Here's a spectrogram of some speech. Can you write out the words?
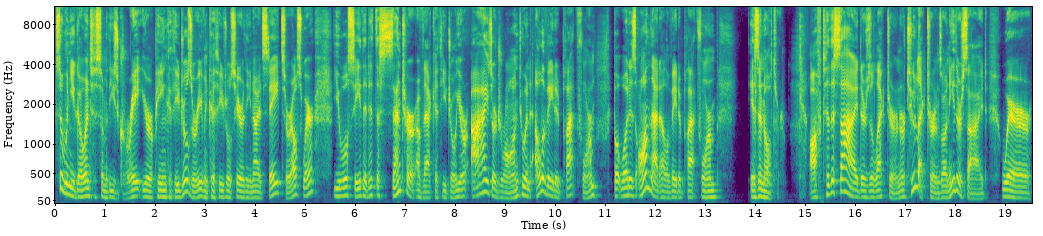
So, when you go into some of these great European cathedrals, or even cathedrals here in the United States or elsewhere, you will see that at the center of that cathedral, your eyes are drawn to an elevated platform. But what is on that elevated platform is an altar. Off to the side, there's a lectern or two lecterns on either side where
